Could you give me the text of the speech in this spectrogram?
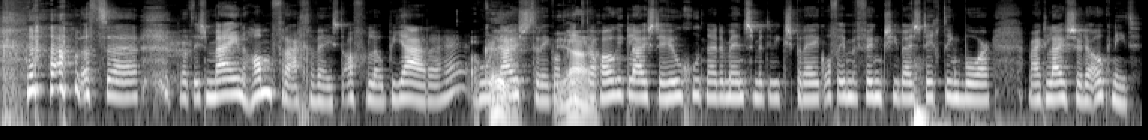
dat, eh, dat is mijn hamvraag geweest de afgelopen jaren. Hè? Hoe luister ik? Want ja. ik dacht ook, ik luister heel goed naar de mensen met wie ik spreek. Of in mijn functie bij Stichting Boor. Maar ik luisterde ook niet.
